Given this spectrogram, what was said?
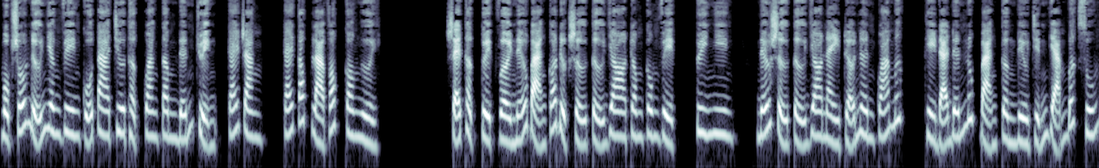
một số nữ nhân viên của ta chưa thật quan tâm đến chuyện cái răng, cái tóc là vóc con người. Sẽ thật tuyệt vời nếu bạn có được sự tự do trong công việc, tuy nhiên, nếu sự tự do này trở nên quá mức, thì đã đến lúc bạn cần điều chỉnh giảm bớt xuống.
